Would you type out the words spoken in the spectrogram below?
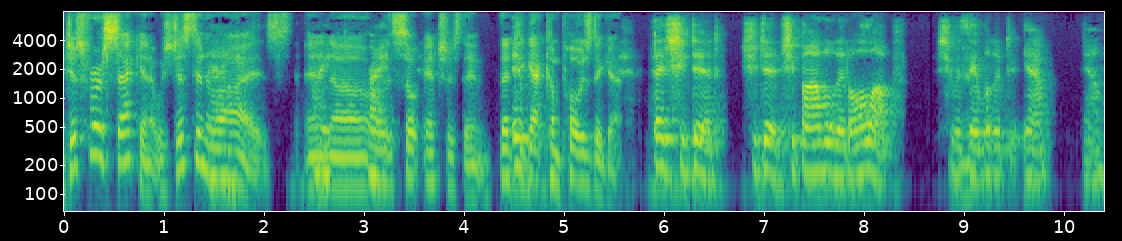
just for a second, it was just in her Yeah. eyes, and Right, uh, right. it was so interesting. Then she It- got composed again. That she did. She did. She bottled it all up. She was Yeah. able to do. Yeah, yeah.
